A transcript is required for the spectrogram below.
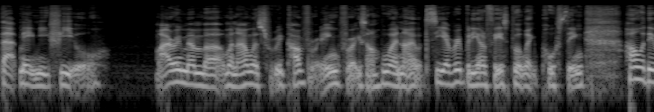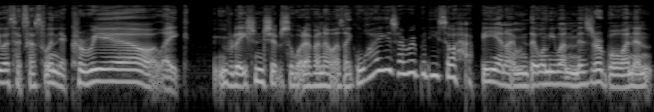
that made me feel I remember when I was recovering, for example, when I would see everybody on Facebook like posting how they were successful in their career or like relationships or whatever, and I was like, why is everybody so happy and I'm the only one miserable? And then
